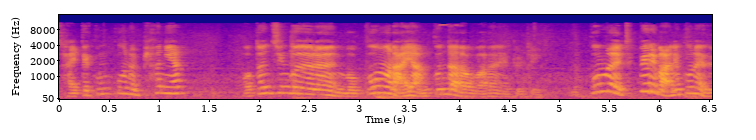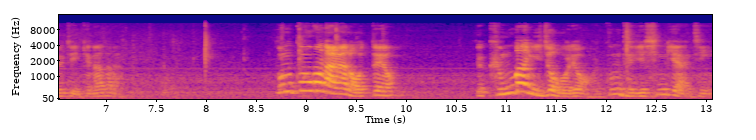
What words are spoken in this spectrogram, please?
잘 때 꿈꾸는 편이야? 어떤 친구들은 뭐 꿈을 아예 안 꾼다라고 말하는 애들도 있고 꿈을 특별히 많이 꾸는 애들도 있긴 하더라 꿈 꾸고 나면 어때요? 금방 잊어버려 꿈 되게 신기하지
